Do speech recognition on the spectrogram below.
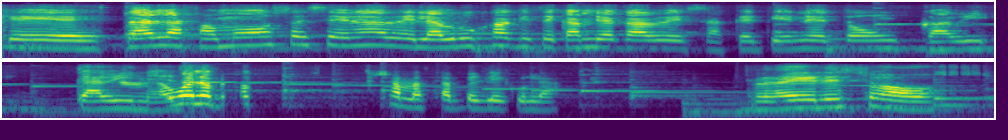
que está la famosa escena de la bruja que se cambia cabeza, que tiene todo un cabi- gabinete. Ah, Bueno, pero ¿cómo se llama esta película? Regreso a Oz.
